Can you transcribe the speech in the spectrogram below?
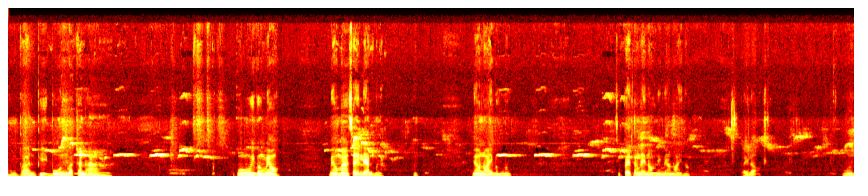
หมู่บ้านพิบูลวัฒนาโอ้ยบิ่งแมว แมวมาใส่แลนพุ่นแมวหน่อยบิ่งบิ่ง ไปทางไหนเนาะนี่แมวหน่อยเนาะไปแล้วอืม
